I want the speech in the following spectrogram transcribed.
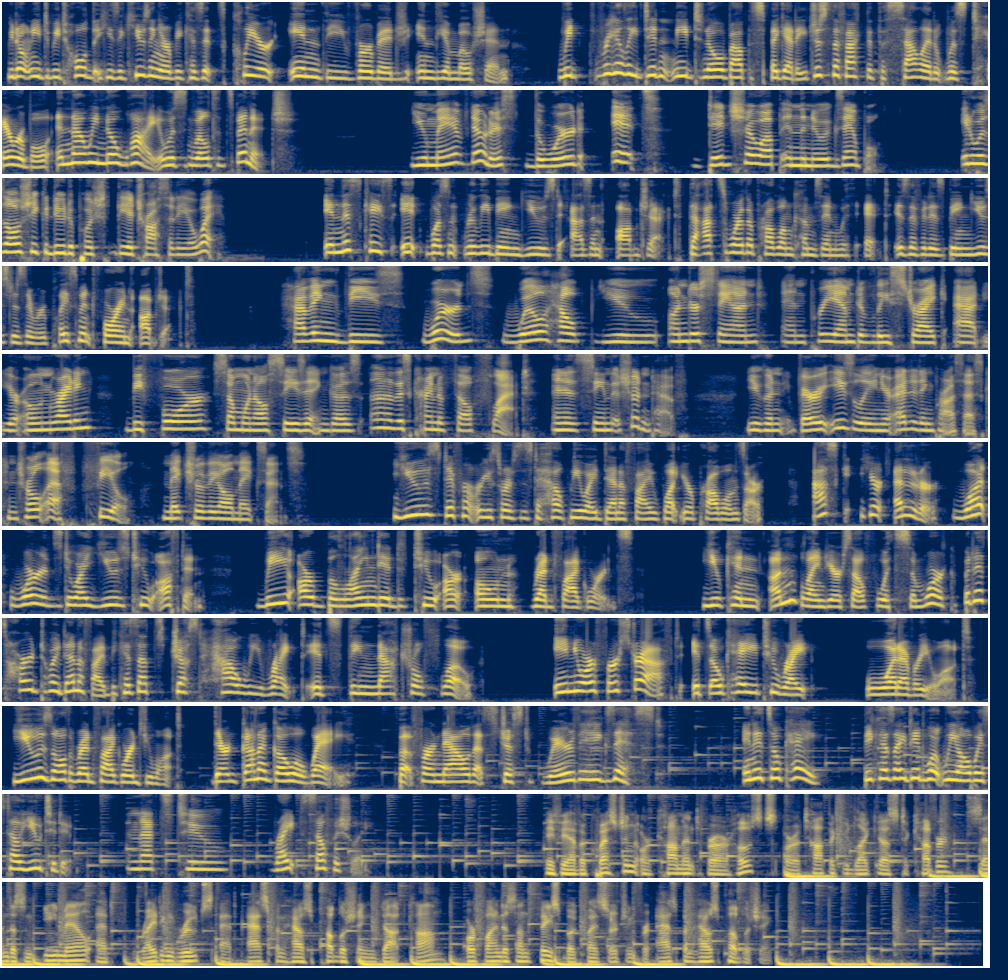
We don't need to be told that he's accusing her because it's clear in the verbiage, in the emotion. We really didn't need to know about the spaghetti, just the fact that the salad was terrible, and now we know why. It was wilted spinach. You may have noticed the word it did show up in the new example. It was all she could do to push the atrocity away. In this case, it wasn't really being used as an object. That's where the problem comes in with it, is if it is being used as a replacement for an object. Having these words will help you understand and preemptively strike at your own writing before someone else sees it and goes, uh, this kind of fell flat and is seen that shouldn't have. You can very easily in your editing process control F, feel, make sure they all make sense. Use different resources to help you identify what your problems are. Ask your editor, what words do I use too often? We are blinded to our own red flag words. You can unblind yourself with some work, but it's hard to identify because that's just how we write. It's the natural flow. In your first draft, it's okay to write whatever you want. Use all the red flag words you want. They're gonna go away but for now, that's just where they exist. And it's okay, because I did what we always tell you to do And that's to write selfishly. If you have a question or comment for our hosts or a topic you'd like us to cover, send us an email at writingroots at aspenhousepublishing.com or find us on Facebook by searching for Aspen House Publishing.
